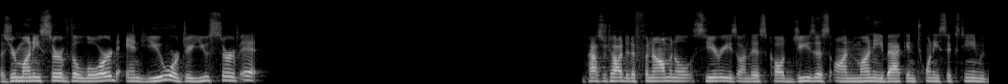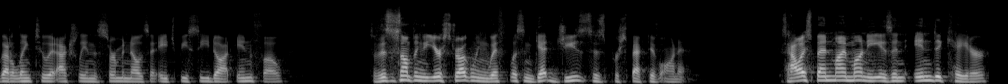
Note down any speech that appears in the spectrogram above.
Does your money serve the Lord and you, or do you serve it? Pastor Todd did a phenomenal series on this called Jesus on Money back in 2016. We've got a link to it actually in the sermon notes at hbc.info. So, if this is something that you're struggling with, listen, get Jesus' perspective on it. Because how I spend my money is an indicator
